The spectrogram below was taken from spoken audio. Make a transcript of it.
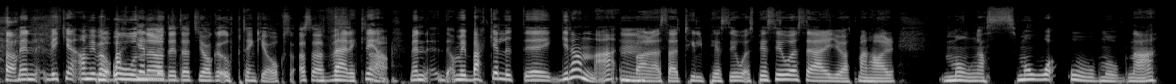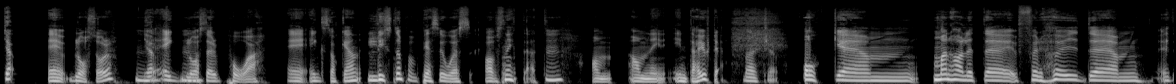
men vi kan, om vi bara backar lite, onödigt att jaga upp, tänker jag också. Alltså, Verkligen. Ja. Men om vi backar lite granna Mm. bara så här, till PCOS. PCOS är ju att man har många små omogna eh, blåsor, Ja. äggblåsor på eh, äggstocken. Lyssna på PCOS-avsnittet Mm. Om, om ni inte har gjort det. Verkligen. Och ehm, Man har lite förhöjd ett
